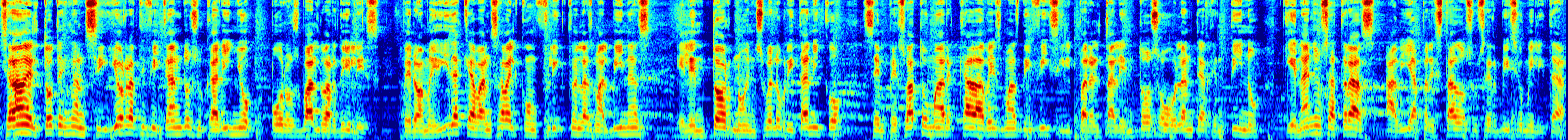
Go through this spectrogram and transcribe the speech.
Hinchada del Tottenham siguió ratificando su cariño por Osvaldo Ardiles, pero a medida que avanzaba el conflicto en las Malvinas, el entorno en suelo británico se empezó a tomar cada vez más difícil para el talentoso volante argentino, quien años atrás había prestado su servicio militar.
